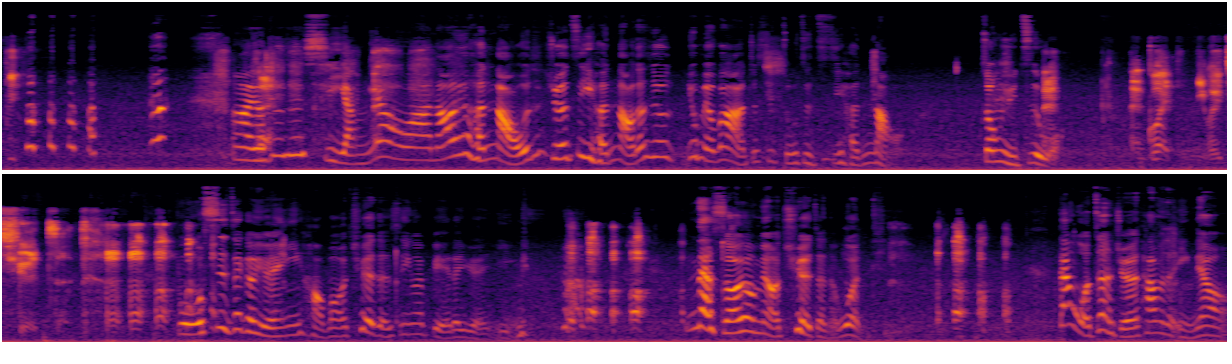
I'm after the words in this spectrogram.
底哎呦，就是想要啊，然后又很恼，我就觉得自己很恼，但是又又没有办法，就是阻止自己很恼。忠于自我，难怪你会确诊。不是这个原因，好不好？确诊是因为别的原因。那时候又没有确诊的问题。但我真的觉得他们的饮料，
